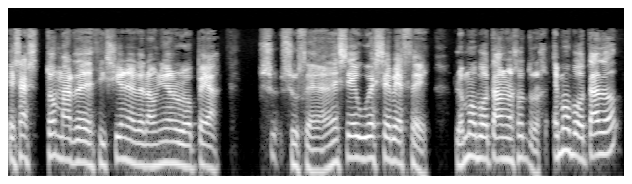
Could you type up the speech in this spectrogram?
Esas tomas de decisiones de la Unión Europea su sucedan. Ese USB-C lo hemos votado nosotros. Hemos votado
